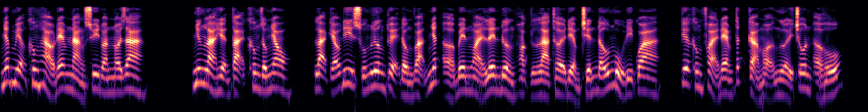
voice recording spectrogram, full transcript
Nhấp miệng không hảo đem nàng suy đoán nói ra. Nhưng là hiện tại không giống nhau, lại kéo đi xuống lương tuệ đồng vạn nhất ở bên ngoài lên đường hoặc là thời điểm chiến đấu ngủ đi qua, kia không phải đem tất cả mọi người chôn ở hố.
